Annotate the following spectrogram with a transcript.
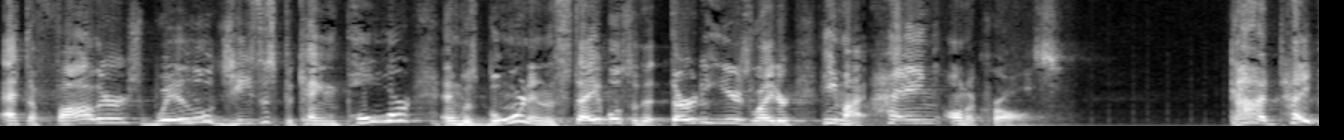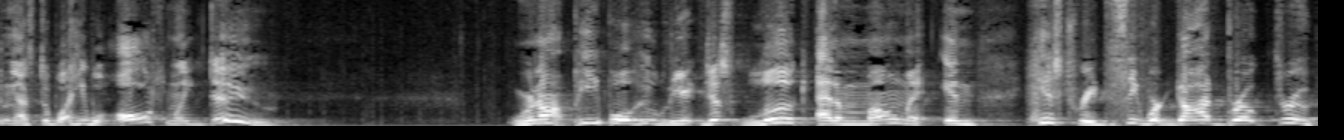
at the Father's will, Jesus became poor and was born in a stable so that 30 years later he might hang on a cross. God taking us to what he will ultimately do. We're not people who just look at a moment in history to see where God broke through.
